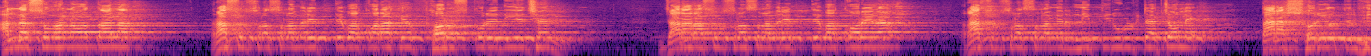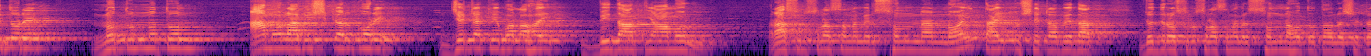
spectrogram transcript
আল্লাহ সোহান রাসুল সাল্লামের ইত্তেবা করাকে ফরজ করে দিয়েছেন। যারা রাসুল সাল্লামের ইত্তেবা করে না, রাসুল সাল্লামের নীতির উল্টা চলে, তারা শরীয়তের ভিতরে নতুন নতুন আমল আবিষ্কার করে, যেটাকে বলা হয় বিদাতি আমল। রাসুল সাল্লাহ সাল্লামের সন্না নয়, তাই তো সেটা বেদাত। যদি রসুল সাল্লাহ সাল্লামের সন্না হতো, তাহলে সেটা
